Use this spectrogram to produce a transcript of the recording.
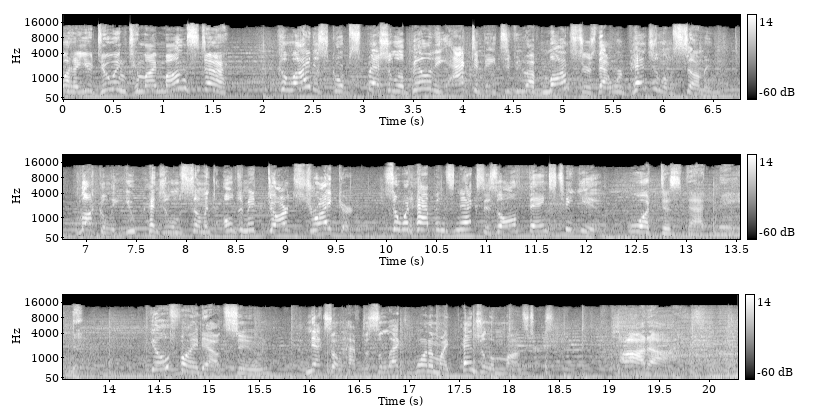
What are you doing to my monster? Kaleidoscorp's special ability activates if you have monsters that were pendulum summoned. Luckily, you pendulum summoned Ultimate Dart Striker. So what happens next is all thanks to you. What does that mean? You'll find out soon. Next, I'll have to select one of my pendulum monsters. Odd Eyes.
